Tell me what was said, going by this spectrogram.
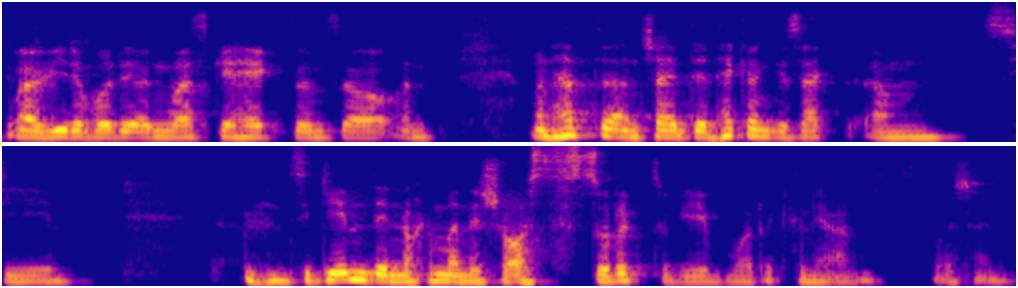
Mal wieder wurde irgendwas gehackt und so. Und man hat anscheinend den Hackern gesagt, ähm, sie, sie geben denen noch immer eine Chance, das zurückzugeben oder keine Ahnung. Wahrscheinlich.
